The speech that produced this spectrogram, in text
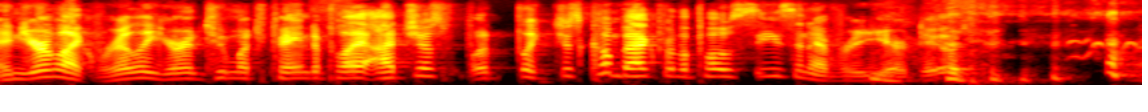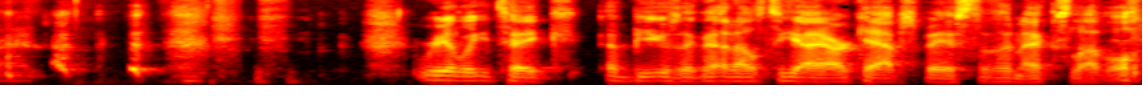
And you're like, really? You're in too much pain to play? I just but, like just come back for the postseason every year, dude. Right. really take abusing that LTIR cap space to the next level.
